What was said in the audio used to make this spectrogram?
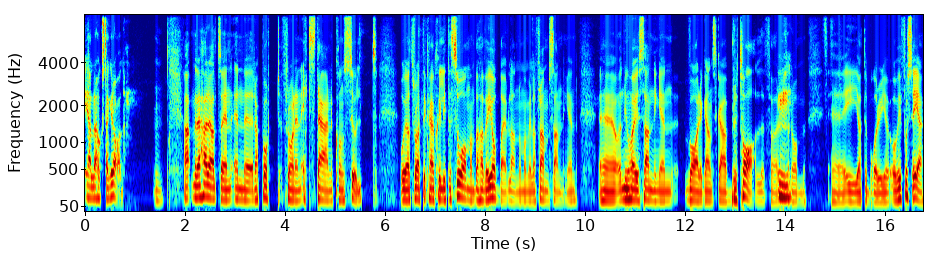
i allra högsta grad. Mm. Ja, men det här är alltså en, en rapport från en extern konsult och jag tror att det kanske är lite så man behöver jobba ibland om man vill ha fram sanningen. Eh, och nu har ju sanningen varit ganska brutal för, mm. för dem eh, i Göteborg och vi får se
